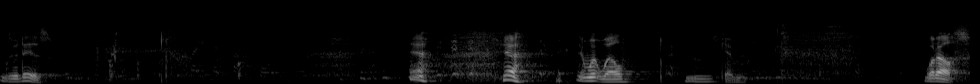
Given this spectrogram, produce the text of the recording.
That's what it is. Yeah, yeah, it went well. What else?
